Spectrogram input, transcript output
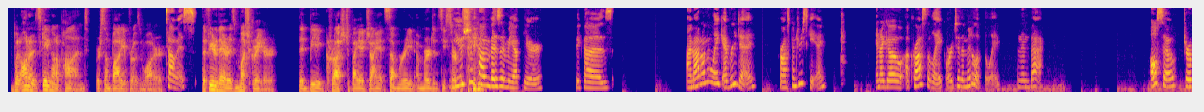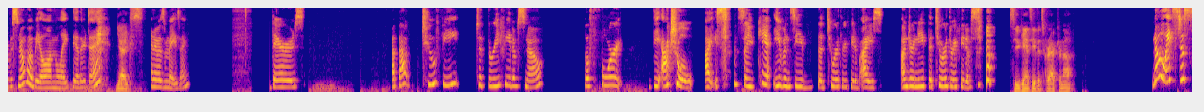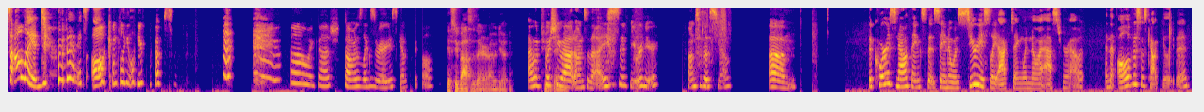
but on a skating on a pond or some body of frozen water, Thomas, the fear there is much greater than being crushed by a giant submarine emergency surfacing. You should come visit me up here because I'm out on the lake every day, cross country skiing, and I go across the lake or to the middle of the lake and then back. Also, drove a snowmobile on the lake the other day, Yikes! and it was amazing. There's about two feet to three feet of snow before the actual ice. So you can't even see the two or three feet of ice underneath the two or three feet of snow. So you can't see if it's cracked or not. No, it's just solid. it's all completely frozen. oh my gosh. Thomas looks very skeptical. If Subas is there, I would do it. I would push you out onto the ice if you were here. Onto the snow. Um the chorus now thinks that Sana was seriously acting when Noah asked her out, and that all of this was calculated.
